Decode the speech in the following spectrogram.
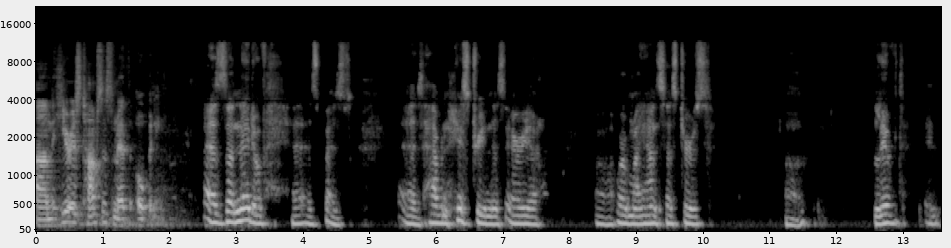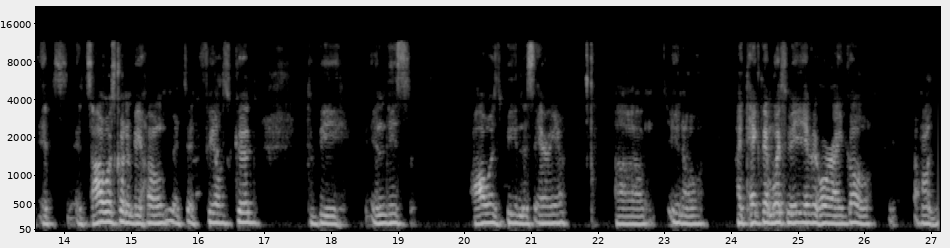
Um, here is Thompson Smith opening. As a native, as, as, as having history in this area, uh, where my ancestors uh, lived, it, it's it's always going to be home. It, it feels good to be in this always be in this area. Uh, you know, I take them with me everywhere I go, on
